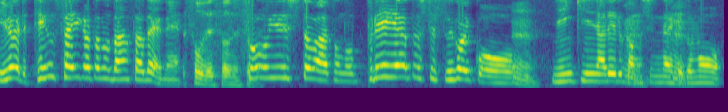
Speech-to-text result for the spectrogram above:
いわゆる天才型のダンサーだよね。そうですそうです。そういう人はそのプレイヤーとしてすごいこう、うん。人気になれるかもしれないけども、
